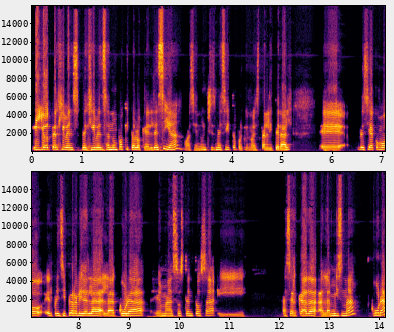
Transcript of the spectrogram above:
Y yo tergiversando un poquito lo que él decía, o haciendo un chismecito, porque no es tan literal, eh, decía como el principio de realidad es la, cura eh, más ostentosa y acercada a la misma cura,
